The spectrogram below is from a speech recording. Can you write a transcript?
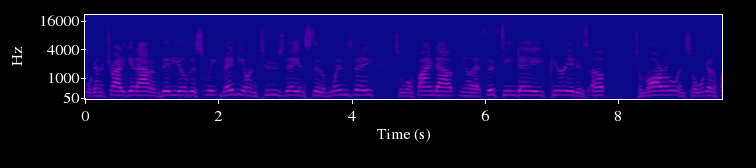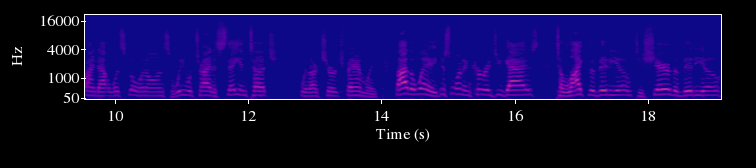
We're going to try to get out a video this week, maybe on Tuesday instead of Wednesday. So we'll find out, you know, that 15 day period is up tomorrow. And so we're going to find out what's going on. So we will try to stay in touch with our church family. By the way, just want to encourage you guys to like the video, to share the video,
